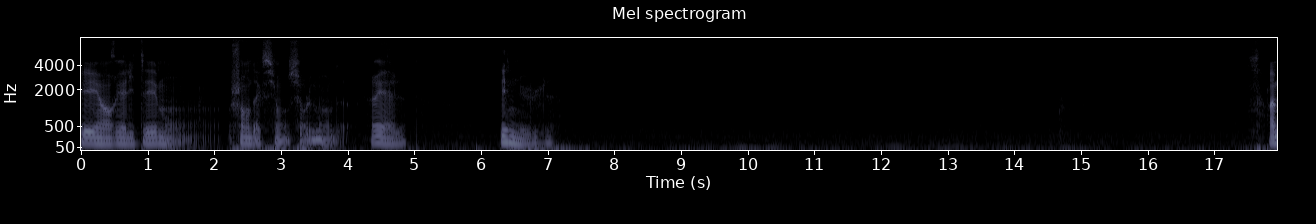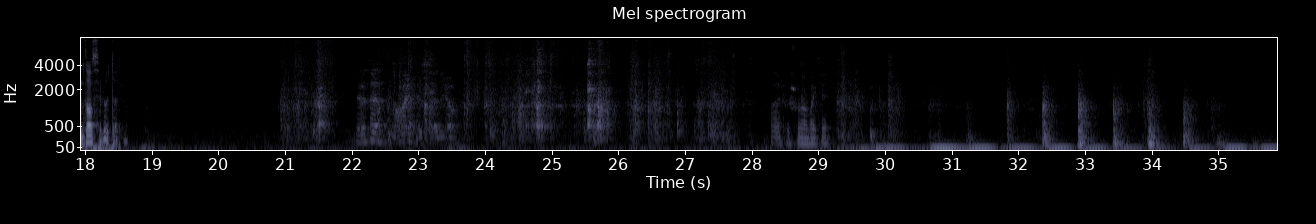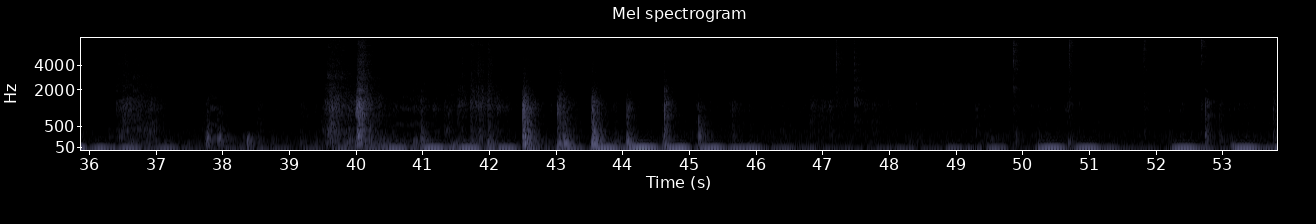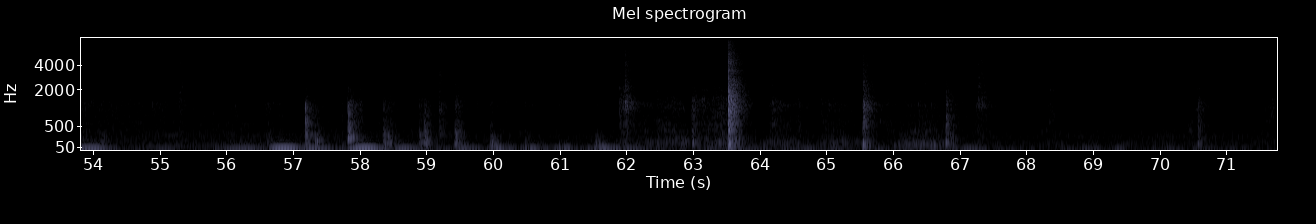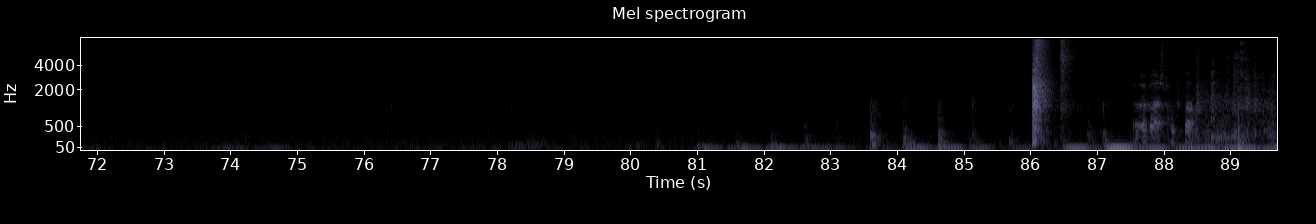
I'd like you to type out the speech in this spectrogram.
et en réalité mon champ d'action sur le monde réel est nul. En même temps, c'est l'automne. C'est l'automne, c'est normal que ce soit dur. Attends, il faut que je trouve un briquet. Bah je trouve pas.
